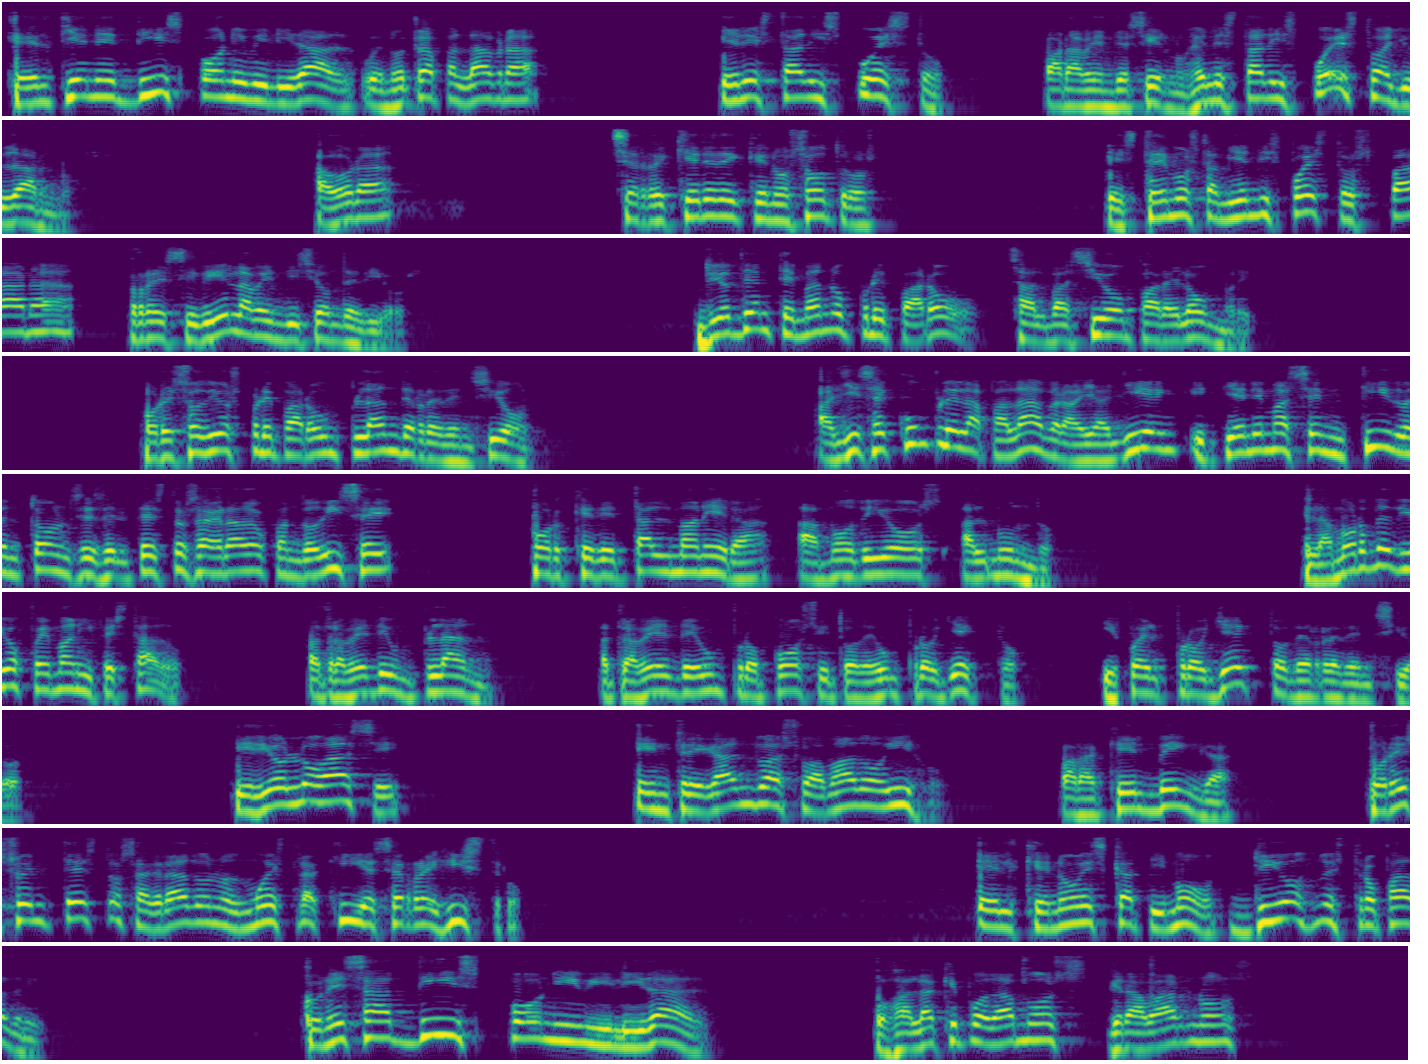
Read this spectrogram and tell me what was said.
que Él tiene disponibilidad, o en otra palabra, Él está dispuesto para bendecirnos, Él está dispuesto a ayudarnos. Ahora se requiere de que nosotros estemos también dispuestos para recibir la bendición de Dios. Dios de antemano preparó salvación para el hombre. Por eso Dios preparó un plan de redención. Allí se cumple la palabra y allí y tiene más sentido entonces el texto sagrado cuando dice, porque de tal manera amó Dios al mundo. El amor de Dios fue manifestado a través de un plan, a través de un propósito, de un proyecto, y fue el proyecto de redención. Y Dios lo hace entregando a su amado Hijo para que Él venga. Por eso el texto sagrado nos muestra aquí ese registro. El que no escatimó, Dios nuestro Padre, con esa disponibilidad. Ojalá que podamos grabarnos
